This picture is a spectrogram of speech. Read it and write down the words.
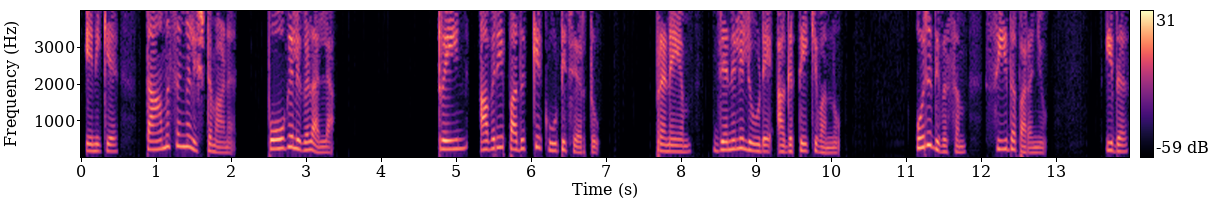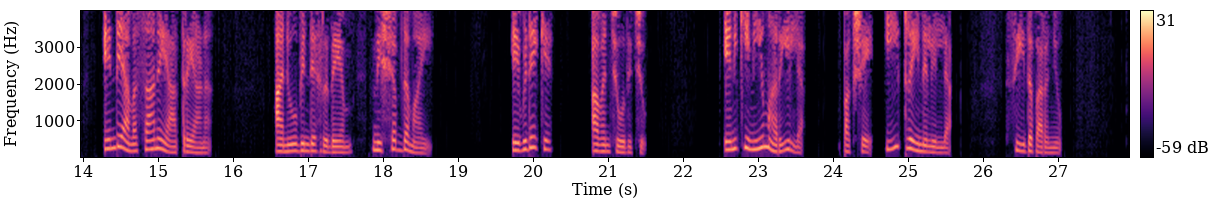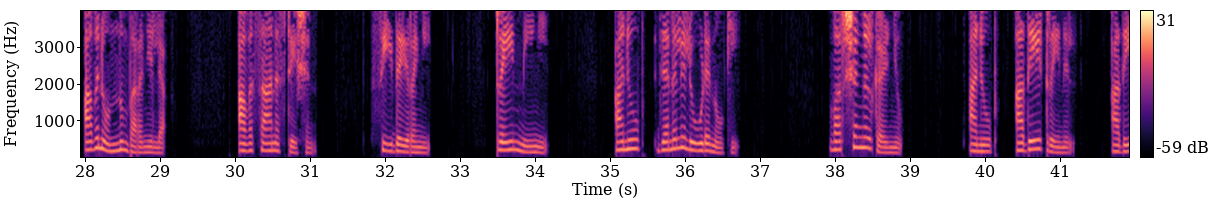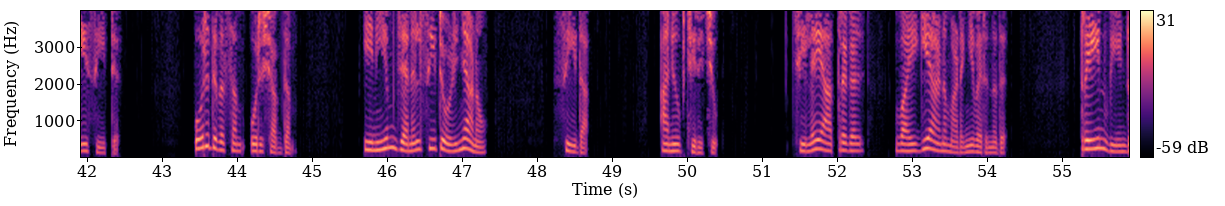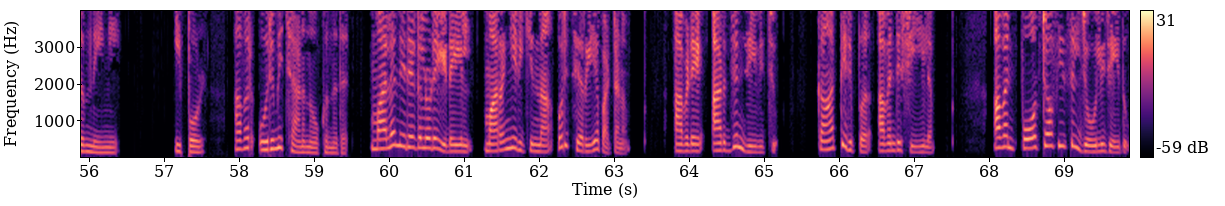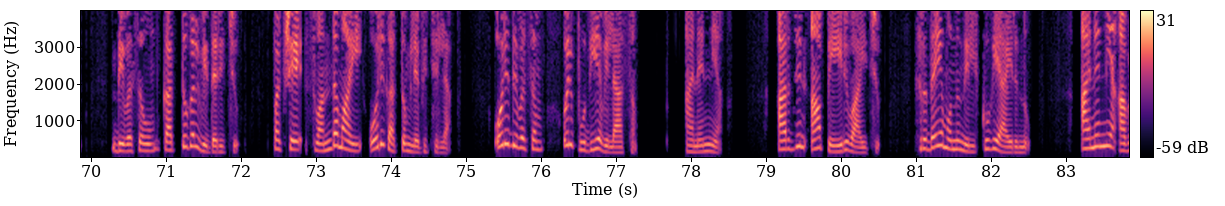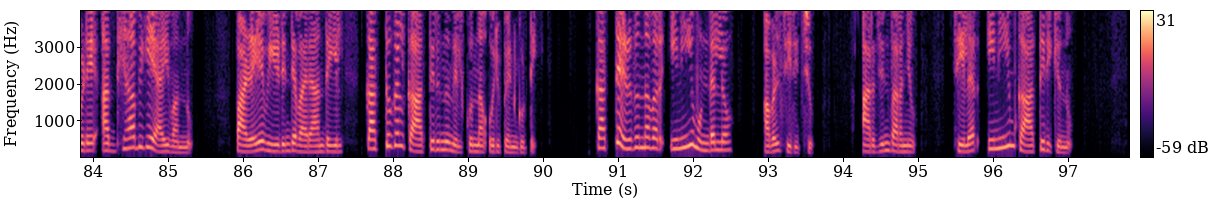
എനിക്ക് താമസങ്ങൾ ഇഷ്ടമാണ് പോകലുകളല്ല. ട്രെയിൻ അവരെ പതുക്കെ കൂട്ടിച്ചേർത്തു. പ്രണയം ജനലിലൂടെ അകത്തേക്ക് വന്നു. ഒരു ദിവസം സീത പറഞ്ഞു ഇത് എന്റെ അവസാന യാത്രയാണ്. അനൂപിന്റെ ഹൃദയം നിശബ്ദമായി. എവിടേക്ക്? അവൻ ചോദിച്ചു. എനിക്കിനിയും അറിയില്ല. പക്ഷേ ഈ ട്രെയിനിലില്ല. സീത പറഞ്ഞു. അവനൊന്നും പറഞ്ഞില്ല. അവസാന സ്റ്റേഷൻ. സീത ഇറങ്ങി. ട്രെയിൻ നീങ്ങി. അനൂപ് ജനലിലൂടെ നോക്കി. വർഷങ്ങൾ കഴിഞ്ഞു. അനൂപ് അതേ ട്രെയിനിൽ അതേ സീറ്റ്. ഒരു ദിവസം ഒരു ശബ്ദം. ഇനിയും ജനൽ സീറ്റ് ഒഴിഞ്ഞാണോ? സീത. അനൂപ് ചിരിച്ചു. ചില യാത്രകൾ വൈകിയാണ് മടങ്ങിവരുന്നത്. ട്രെയിൻ വീണ്ടും നീങ്ങി. ഇപ്പോൾ അവർ ഒരുമിച്ചാണ് നോക്കുന്നത്. മലനിരകളുടെ ഇടയിൽ മറഞ്ഞിരിക്കുന്ന ഒരു ചെറിയ പട്ടണം. അവിടെ അർജൻ ജീവിച്ചു. കാത്തിരിപ്പ് അവന്റെ ശീലം. അവൻ പോസ്റ്റ് ഓഫീസിൽ ജോലി ചെയ്തു. ദിവസവും കത്തുകൾ വിതരിച്ചു. പക്ഷേ സ്വന്തമായി ഒരു കത്തും ലഭിച്ചില്ല. ഒരു ദിവസം ഒരു പുതിയ വിലാസം. അനന്യ. അർജുൻ ആ പേര് വായിച്ചു. ഹൃദയമൊന്ന് നിൽക്കുകയായിരുന്നു. അനന്യ അവിടെ അധ്യാപികയായി വന്നു. പഴയ വീടിന്റെ വരാന്തയിൽ കത്തുകൾ കാത്തിരുന്നു നിൽക്കുന്ന ഒരു പെൺകുട്ടി. കത്തെഴുതുന്നവർ ഇനിയുമുണ്ടല്ലോ അവൾ ചിരിച്ചു. അർജുൻ പറഞ്ഞു ചിലർ ഇനിയും കാത്തിരിക്കുന്നു.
